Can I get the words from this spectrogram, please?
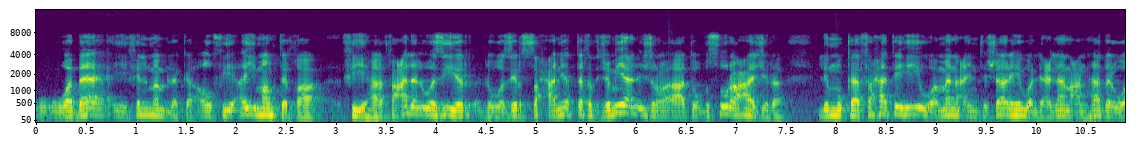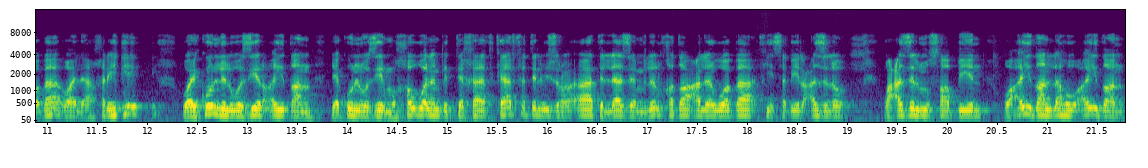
وبائي في المملكة أو في أي منطقة فيها فعلى الوزير اللي هو وزير الصحة أن يتخذ جميع الإجراءات وبصورة عاجلة لمكافحته ومنع انتشاره والإعلان عن هذا الوباء وإلى آخره. ويكون للوزير أيضا يكون الوزير مخولا باتخاذ كافة الإجراءات اللازمة للقضاء على الوباء في سبيل عزله وعزل المصابين وأيضا له أيضا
